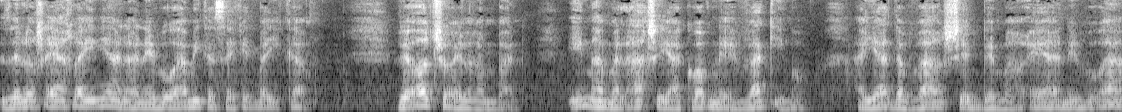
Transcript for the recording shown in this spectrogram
זה לא שייך לעניין, הנבואה מתעסקת בעיקר. ועוד שואל רמב"ן, אם המלאך שיעקב נאבק עמו היה דבר שבמראה הנבואה,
